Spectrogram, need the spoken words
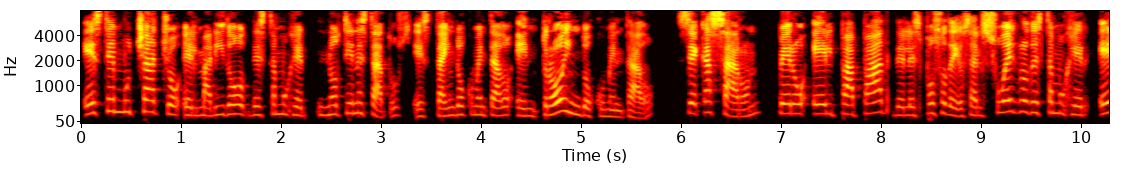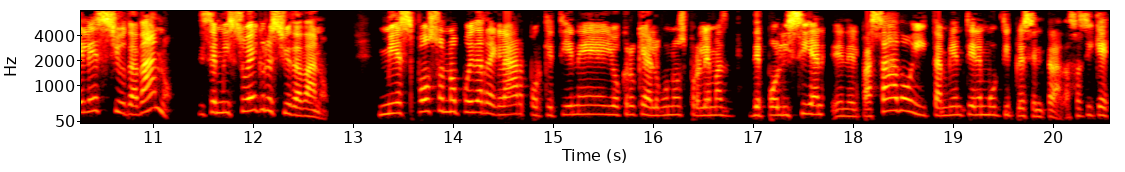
este muchacho, el marido de esta mujer, no tiene estatus, está indocumentado, entró indocumentado, se casaron, pero el papá del esposo de ella, o sea, el suegro de esta mujer, él es ciudadano. Dice, mi suegro es ciudadano. Mi esposo no puede arreglar porque tiene, yo creo que algunos problemas de policía en el pasado y también tiene múltiples entradas. Así que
